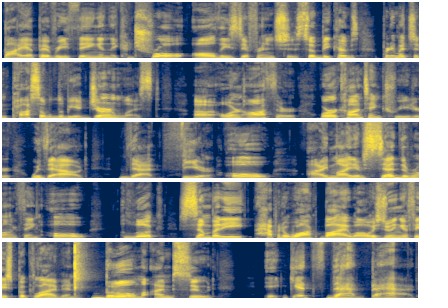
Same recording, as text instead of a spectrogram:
buy up everything and they control all these different interests. So it becomes pretty much impossible to be a journalist uh, or an author or a content creator without that fear. Oh, I might have said the wrong thing. Oh, look, somebody happened to walk by while I was doing a Facebook Live and boom, I'm sued. It gets that bad,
